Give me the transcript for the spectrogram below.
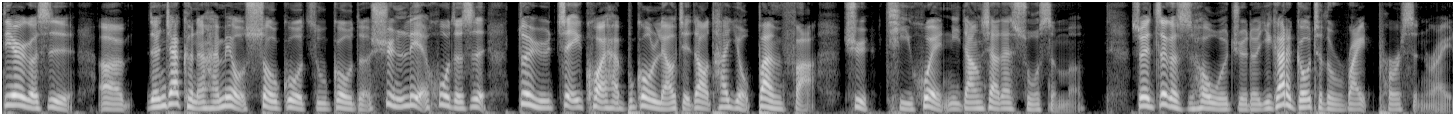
第二个是，呃，人家可能还没有受过足够的训练，或者是对于这一块还不够了解到，他有办法去体会你当下在说什么。所以这个时候，我觉得 you gotta go to the right person，right？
